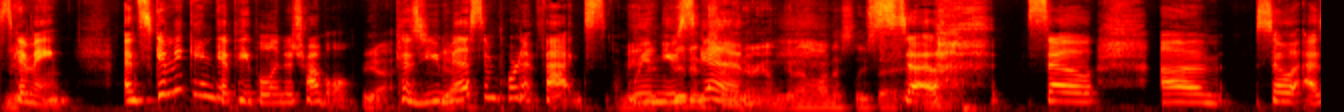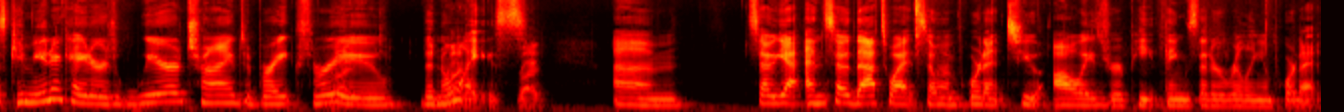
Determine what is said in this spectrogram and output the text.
Yeah. skimming, and skimming can get people into trouble Yeah. because you Yeah. miss important facts I mean, when you did in skim. seminary. I'm going to honestly say. So, so, um, so as communicators, we're trying to break through the noise. Right. Um, so yeah, and so that's why it's so important to always repeat things that are really important.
